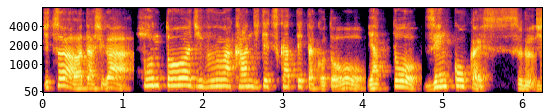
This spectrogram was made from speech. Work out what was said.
実は私が本当は自分は感じて使ってたことをやっと全公開する時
